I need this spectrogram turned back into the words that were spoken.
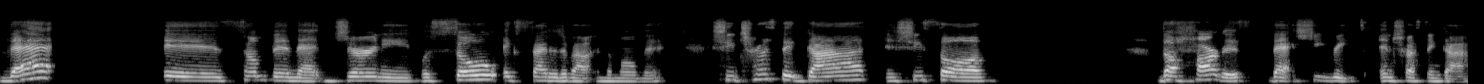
that is something that Journey was so excited about in the moment. She trusted God and she saw the harvest that she reaped in trusting God.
